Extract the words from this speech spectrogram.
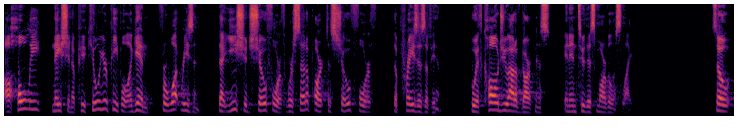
a holy nation, a peculiar people. Again, for what reason? That ye should show forth. We're set apart to show forth the praises of him who hath called you out of darkness and into this marvelous light. So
